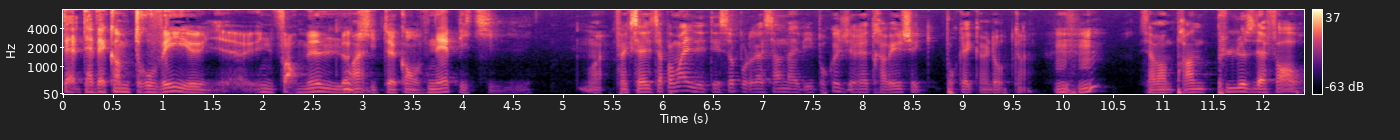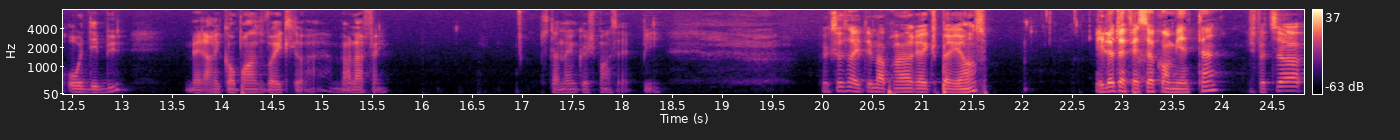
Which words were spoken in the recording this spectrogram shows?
T'a- T'avais comme trouvé une, une formule là, Ouais. qui te convenait puis qui. Ouais. Fait que ça, pas mal été ça pour le restant de ma vie. Pourquoi j'irais travailler chez, pour quelqu'un d'autre quand? Mhm. Ça va me prendre plus d'efforts au début, mais la récompense va être là vers la fin. C'était le même que je pensais. Puis, fait que ça, ça a été ma première expérience. Et là, t'as fait ça combien de temps? J'ai fait ça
